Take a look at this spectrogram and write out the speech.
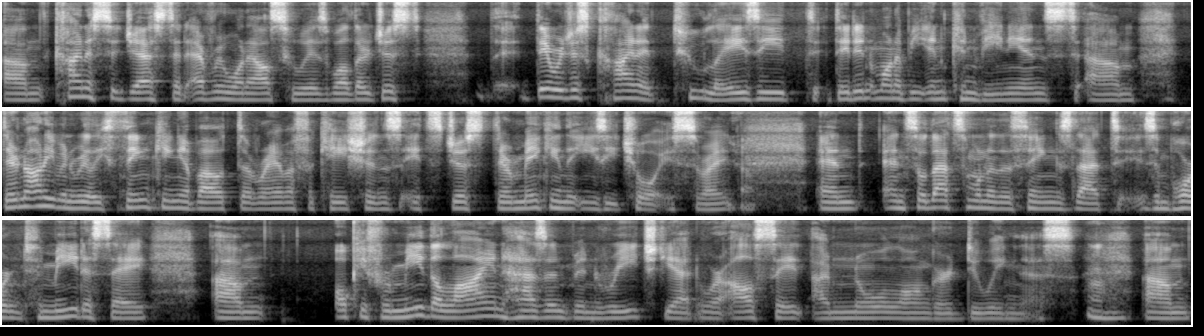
um, kind of suggest that everyone else who is, well, they're just they were just kind of too lazy. They didn't want to be inconvenienced. Um, they're not even really thinking about the ramifications. It's just they're making the easy choice, right? Yeah. And and so that's one of the things that is important to me to say. Um, okay, for me, the line hasn't been reached yet where I'll say I'm no longer doing this. Mm-hmm. Um,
